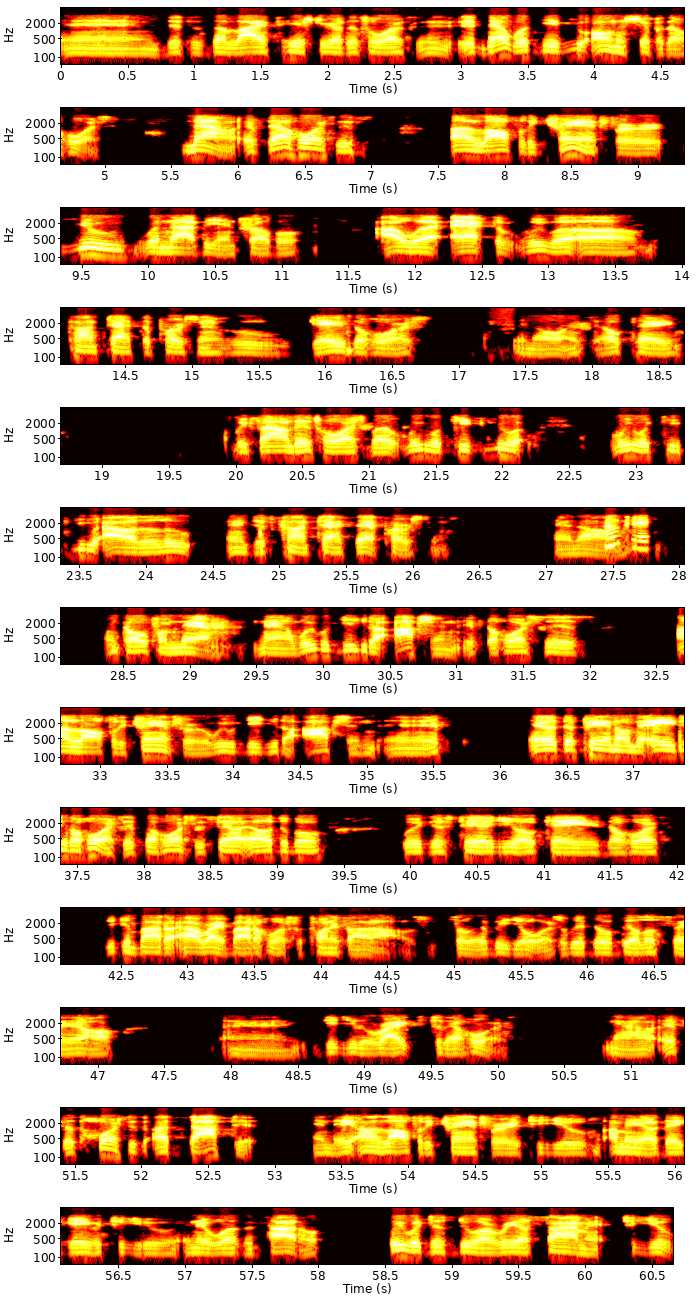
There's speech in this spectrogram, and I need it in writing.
and this is the life history of this horse. And it, that would give you ownership of the horse. Now, if that horse is unlawfully transferred, you will not be in trouble. I will ask, the, we will uh, contact the person who gave the horse, you know, and say, okay, we found this horse, but we will keep you, we will keep you out of the loop and just contact that person, and um, Okay. and go from there. Now, we would give you the option if the horse is unlawfully transferred. We would give you the option, and if it'll depend on the age of the horse. If the horse is sale eligible, we'll just tell you, okay, the horse you can buy the outright buy the horse for twenty five dollars, so it'll be yours. We'll do a bill of sale and give you the rights to that horse. Now, if the horse is adopted and they unlawfully transferred it to you, I mean, they gave it to you and it wasn't titled, we would just do a reassignment to you.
